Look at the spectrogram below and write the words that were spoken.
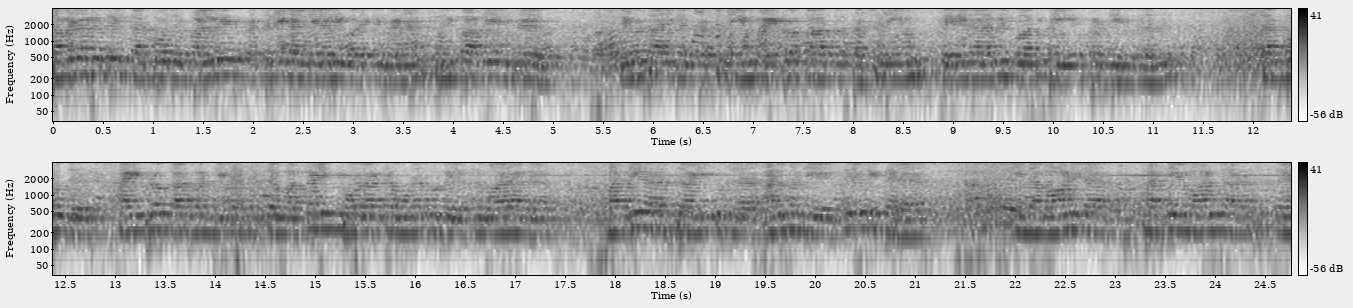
தமிழகத்தில் தற்போது பல்வேறு பிரச்சனைகள் நிலவி வருகின்றன. குறிப்பாக இன்று விவசாயிகள் பிரச்சனையும் ஹைட்ரோ கார்பன் பிரச்சனையும் பெரிதளவில் பாதிப்பை ஏற்படுத்தி இருக்கிறது தற்போது ஹைட்ரோ கார்பன் திட்டத்திற்கு மக்களின் போராட்ட உணர்வுகளுக்கு மாறாக மத்திய அரசு அளித்துள்ள அனுமதியை திரும்பி பெற இந்த மாநில மத்திய மாநில அரசுக்கு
